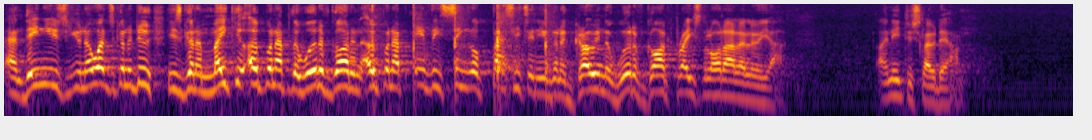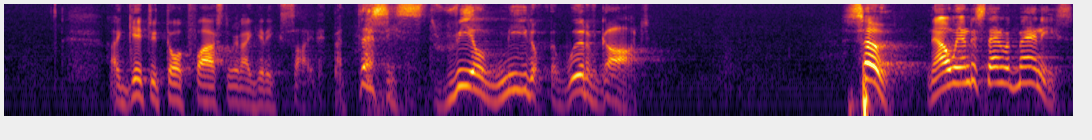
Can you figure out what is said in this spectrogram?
And then he's, you know what He's going to do? He's going to make you open up the Word of God and open up every single passage, and you're going to grow in the Word of God. Praise the Lord. Hallelujah. I need to slow down. I get to talk fast when I get excited. But this is real meat of the Word of God. So, now we understand what man is.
